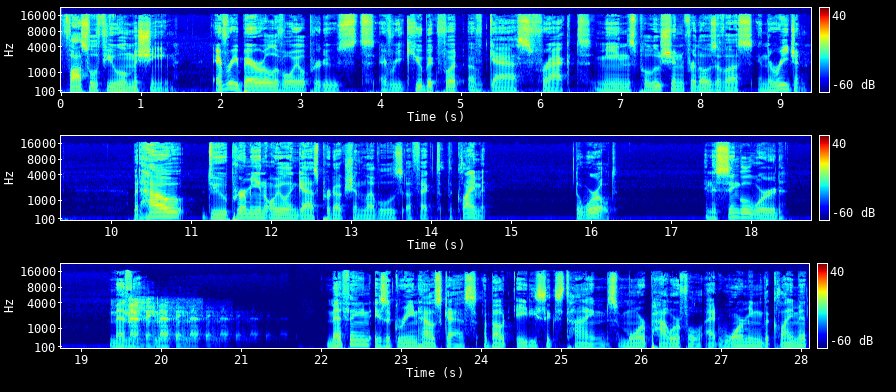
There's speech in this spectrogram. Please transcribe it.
fossil fuel machine. Every barrel of oil produced, every cubic foot of gas fracked means pollution for those of us in the region. But how do Permian oil and gas production levels affect the climate? The world? In a single word, methane. Methane. Methane. Methane. Methane Methane is a greenhouse gas about 86 times more powerful at warming the climate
